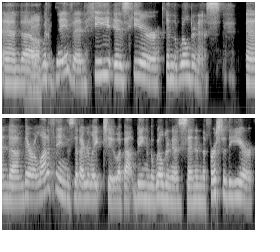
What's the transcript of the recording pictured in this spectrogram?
And uh, yeah. with David, he is here in the wilderness and um, there are a lot of things that I relate to about being in the wilderness. And in the first of the year,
